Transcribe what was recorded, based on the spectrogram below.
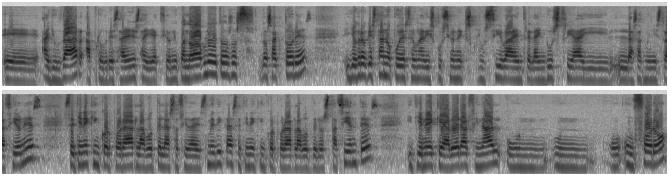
eh, ayudar a progresar en esa dirección. Y cuando hablo de todos los, los actores, yo creo que esta no puede ser una discusión exclusiva entre la industria y las administraciones. Se tiene que incorporar la voz de las sociedades médicas, se tiene que incorporar la voz de los pacientes y tiene que haber al final un, foro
